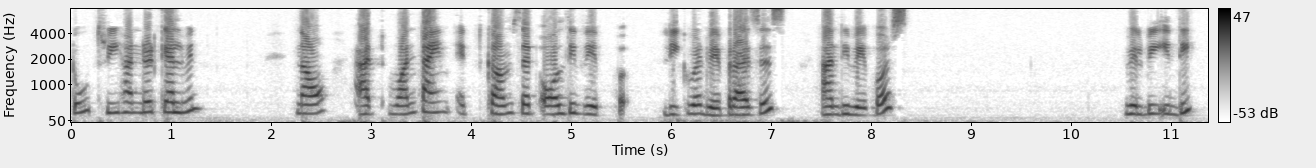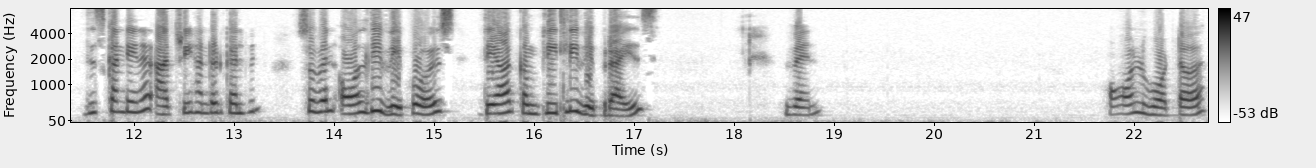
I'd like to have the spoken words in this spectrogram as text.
to 300 Kelvin. Now at one time it comes that all the vapor, liquid vaporizes and the vapors will be in the this container at 300 Kelvin. So when all the vapors they are completely vaporized when all water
